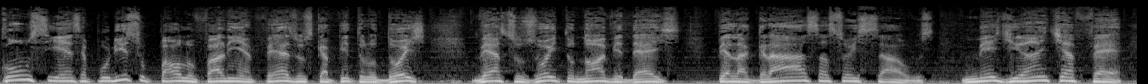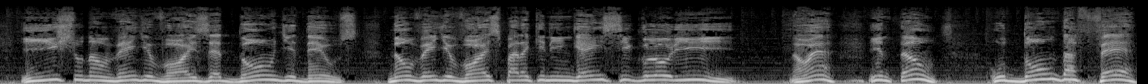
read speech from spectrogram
consciência, por isso Paulo fala em Efésios capítulo 2, versos 8, 9 e 10. Pela graça sois salvos, mediante a fé. E isto não vem de vós, é dom de Deus. Não vem de vós para que ninguém se glorie. Não é? Então, o dom da fé.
